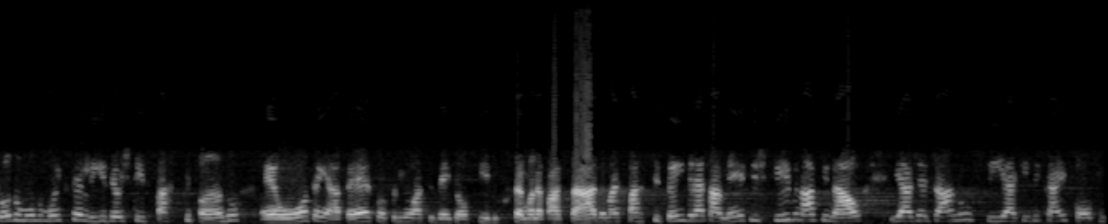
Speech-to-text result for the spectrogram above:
todo mundo muito feliz. Eu estive participando é, ontem, até sofri um acidente ofídico semana passada, mas participei indiretamente, estive na final e a gente anuncia aqui de Caicó que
